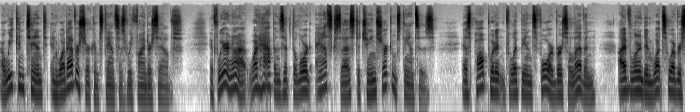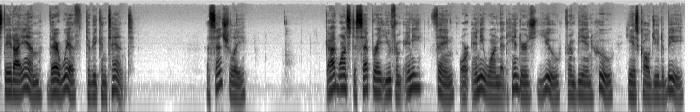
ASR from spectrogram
Are we content in whatever circumstances we find ourselves? If we are not, what happens if the Lord asks us to change circumstances? As Paul put it in Philippians 4, verse 11, I've learned in whatsoever state I am, therewith to be content. Essentially, God wants to separate you from anything or anyone that hinders you from being who He has called you to be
